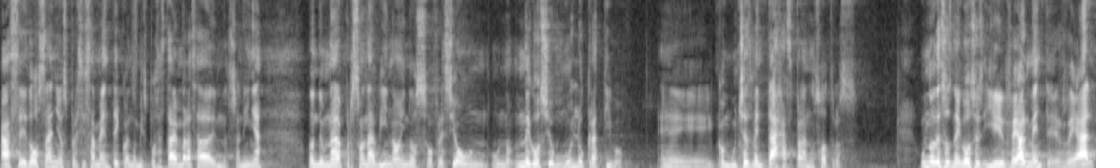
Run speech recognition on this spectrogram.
hace dos años precisamente, cuando mi esposa estaba embarazada de nuestra niña, donde una persona vino y nos ofreció un, negocio muy lucrativo, eh, con muchas ventajas para nosotros. Uno de esos negocios, y realmente es real,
